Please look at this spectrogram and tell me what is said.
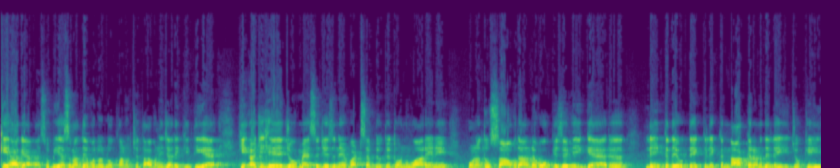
ਕਿਹਾ ਗਿਆ ਹੈ ਸੋ BSNL ਦੇ ਵੱਲੋਂ ਲੋਕਾਂ ਨੂੰ ਚੇਤਾਵਨੀ ਜਾਰੀ ਕੀਤੀ ਹੈ ਕਿ ਅਜਿਹੇ ਜੋ ਮੈਸੇजेस ਨੇ WhatsApp ਦੇ ਉੱਤੇ ਤੁਹਾਨੂੰ ਆ ਰਹੇ ਨੇ, ਉਹਨਾਂ ਤੋਂ ਸਾਵਧਾਨ ਰਹੋ। ਕਿਸੇ ਵੀ ਗੈਰ ਲਿੰਕ ਦੇ ਉੱਤੇ ਕਲਿੱਕ ਨਾ ਕਰਨ ਦੇ ਲਈ ਜੋ ਕਿ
